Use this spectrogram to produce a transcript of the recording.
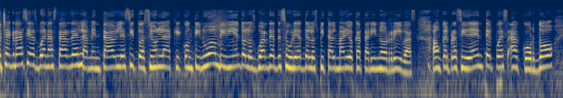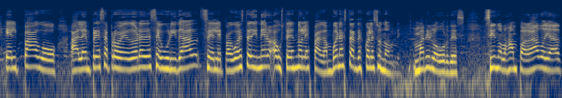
Muchas gracias, buenas tardes. Lamentable situación la que continúan viviendo los guardias de seguridad del Hospital Mario Catarino Rivas. Aunque el presidente pues acordó el pago a la empresa proveedora de seguridad, se le pagó este dinero, a ustedes no les pagan. Buenas tardes, ¿cuál es su nombre? Mari Lourdes. Sí, nos los han pagado, ya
